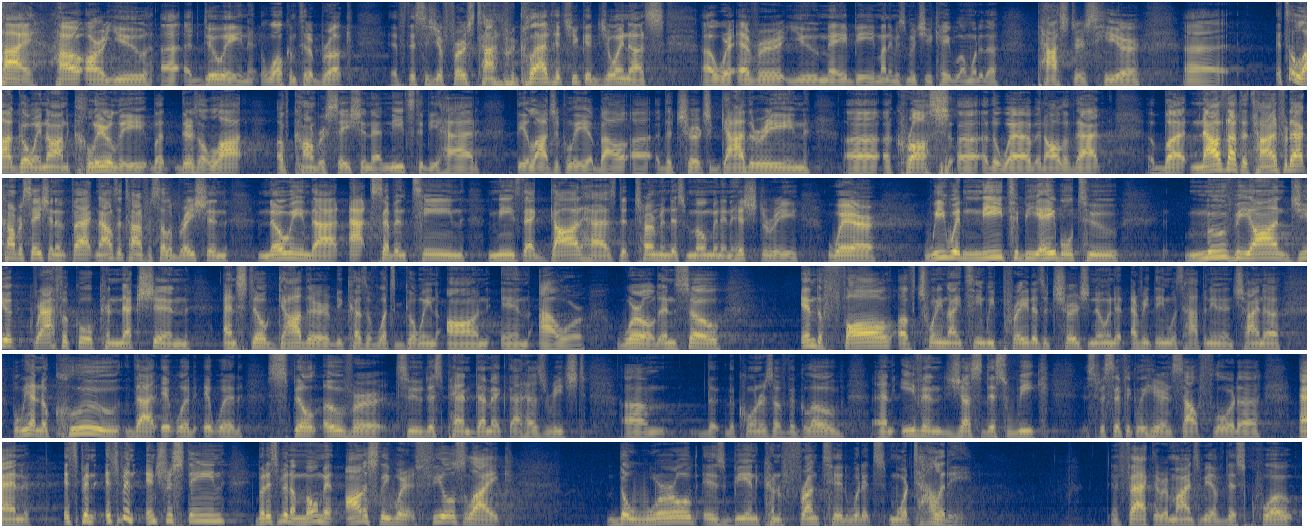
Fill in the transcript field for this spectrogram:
Hi, how are you uh, doing? Welcome to the Brook. If this is your first time, we're glad that you could join us uh, wherever you may be. My name is Muche Ukegbu. I'm one of the pastors here. Uh, it's a lot going on, clearly, but there's a lot of conversation that needs to be had theologically about uh, the church gathering uh, across uh, the web and all of that. But now's not the time for that conversation. In fact, now's the time for celebration, knowing that Acts 17 means that God has determined this moment in history where we would need to be able to move beyond geographical connection and still gather because of what's going on in our world. And so, in the fall of 2019, we prayed as a church knowing that everything was happening in China, but we had no clue that it would, it would spill over to this pandemic that has reached um, the, the corners of the globe. And even just this week, specifically here in South Florida. And it's been, it's been interesting, but it's been a moment, honestly, where it feels like the world is being confronted with its mortality in fact, it reminds me of this quote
